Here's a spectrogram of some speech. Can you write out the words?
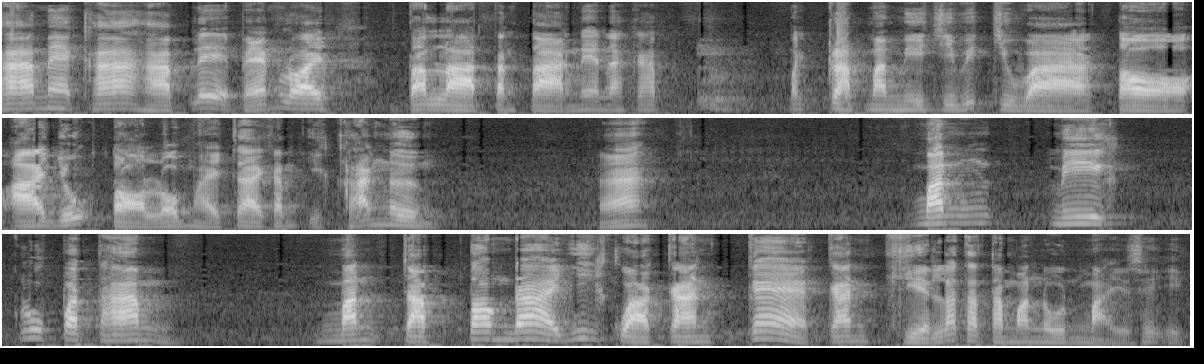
ค้าแม่ค้าหาบเล่แผงลอยตลาดต่างๆเนี่ยนะครับ มันกลับมามีชีวิตชีวาต่ออายุต่อลมหายใจกันอีกครั้งหนึ่งนะมันมีรูปธรรมมันจับต้องได้ยิ่งกว่าการแก้การเขียนรัฐธรรมนูญใหม่ซะอีก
